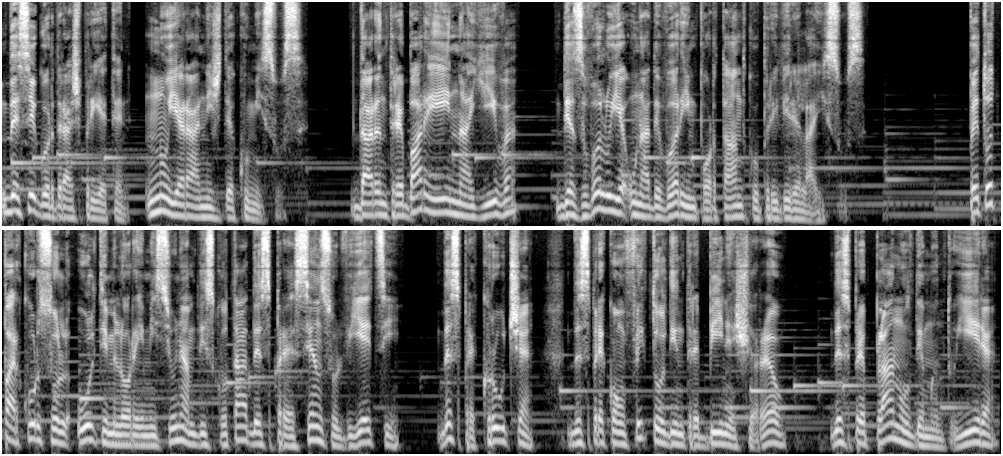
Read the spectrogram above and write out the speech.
Desigur, dragi prieteni, nu era nici de cum Isus. Dar întrebarea ei naivă dezvăluie un adevăr important cu privire la Isus. Pe tot parcursul ultimilor emisiuni am discutat despre sensul vieții, despre cruce, despre conflictul dintre bine și rău, despre planul de mântuire,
